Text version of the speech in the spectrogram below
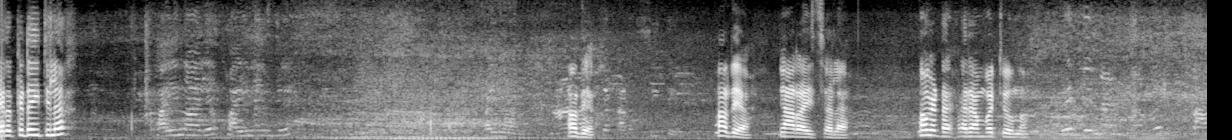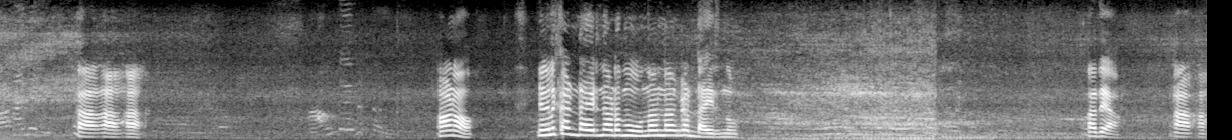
ഏതൊക്കെ ഡേറ്റിലാ? അതെയോ? അതെയോ? ഞായറാഴ്ച അല്ലേ? നോക്കട്ടെ വരാൻ പറ്റുമെന്ന് ആ ആ ആ. ആണോ? ഞങ്ങൾ കണ്ടായിരുന്നു അവിടെ മൂന്നെണ്ണം കണ്ടായിരുന്നു. അതെയാ? ആ ആ.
